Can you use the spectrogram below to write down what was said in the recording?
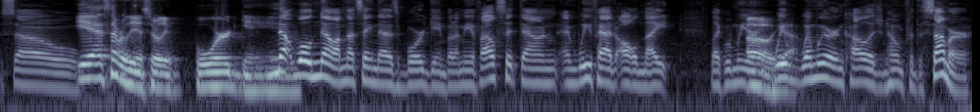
So Yeah, it's not really necessarily a board game. No, well, no, I'm not saying that as a board game, but I mean, if I'll sit down and we've had all night, like when we were Oh, we, yeah. when we were in college and home for the summer,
